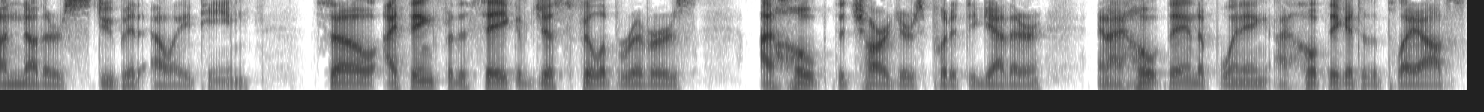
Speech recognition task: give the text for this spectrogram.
another stupid LA team. So I think for the sake of just Philip Rivers, I hope the Chargers put it together and I hope they end up winning. I hope they get to the playoffs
